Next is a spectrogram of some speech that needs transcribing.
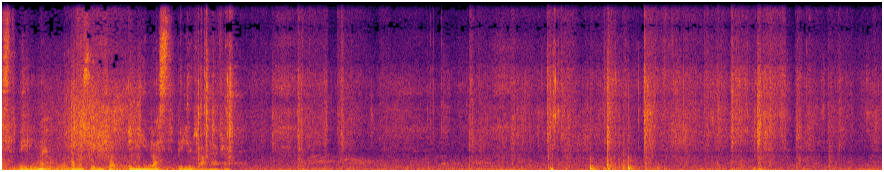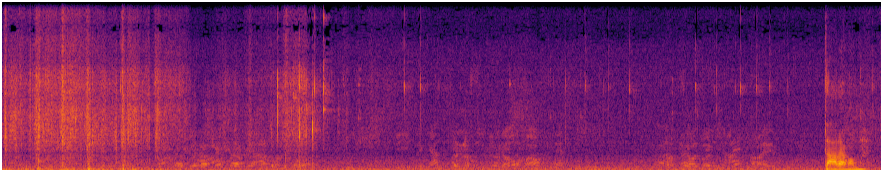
lastebilene. Jeg må sørge for at ingen lastebiler drar herfra. Der er vannet.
